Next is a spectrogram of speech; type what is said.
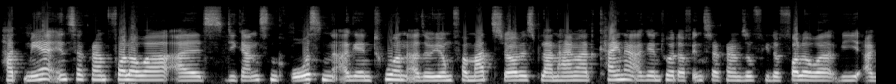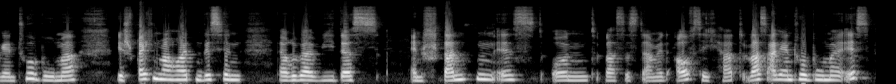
hat mehr Instagram-Follower als die ganzen großen Agenturen, also Jungformat, Serviceplan, Heimat. Keine Agentur hat auf Instagram so viele Follower wie Agentur Boomer. Wir sprechen mal heute ein bisschen darüber, wie das entstanden ist und was es damit auf sich hat. Was Agentur Boomer ist,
